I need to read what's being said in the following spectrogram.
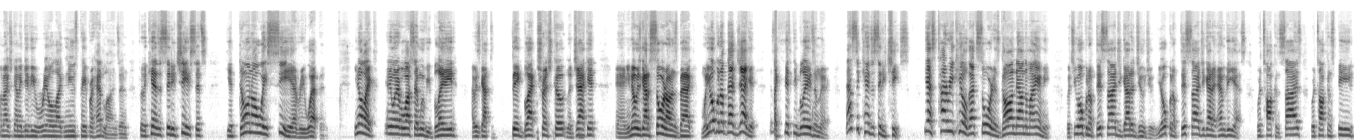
I'm actually going to give you real like newspaper headlines. And for the Kansas City Chiefs, it's you don't always see every weapon. You know, like anyone ever watched that movie Blade? How he's got the big black trench coat and the jacket, and you know he's got a sword on his back. When he open up that jacket, there's like 50 blades in there. That's the Kansas City Chiefs. Yes, Tyreek Hill, that sword has gone down to Miami. But you open up this side, you got a Juju. You open up this side, you got an MVS. We're talking size, we're talking speed,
